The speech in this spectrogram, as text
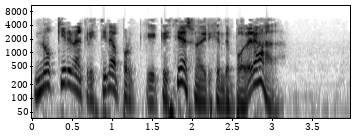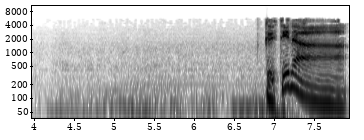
No quieren a Cristina porque Cristina es una dirigente empoderada. Cristina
